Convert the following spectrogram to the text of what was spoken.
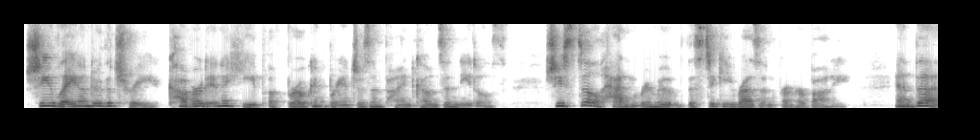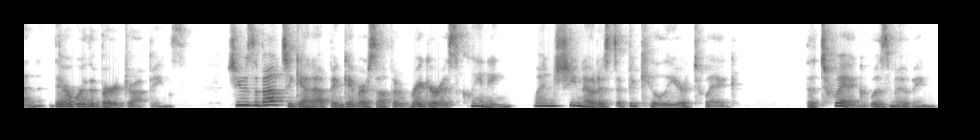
She lay under the tree, covered in a heap of broken branches and pine cones and needles. She still hadn't removed the sticky resin from her body. And then there were the bird droppings. She was about to get up and give herself a rigorous cleaning when she noticed a peculiar twig. The twig was moving.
